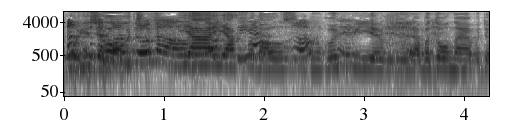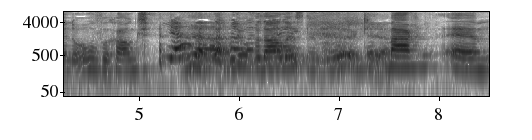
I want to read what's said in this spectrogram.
voor je schoot. Ja, je hebt van alles. We doen rugby, we doen de Madonna, we doen de overgangs. Ja, Ja. we doen van alles. Leuk, ja. Maar ehm,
